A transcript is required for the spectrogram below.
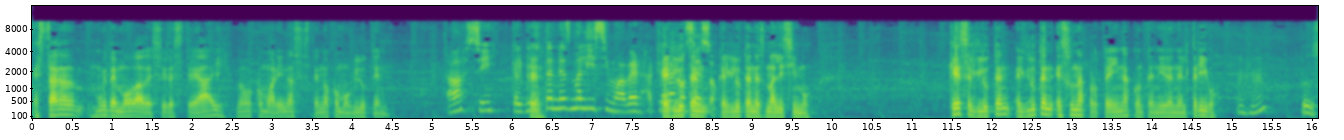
Está muy de moda decir, este, ay, no como harinas, este, no como gluten. Ah, sí, que el gluten es malísimo. A ver, acláranos que el gluten, eso. Que el gluten es malísimo. ¿Qué es el gluten? El gluten es una proteína contenida en el trigo. Pues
